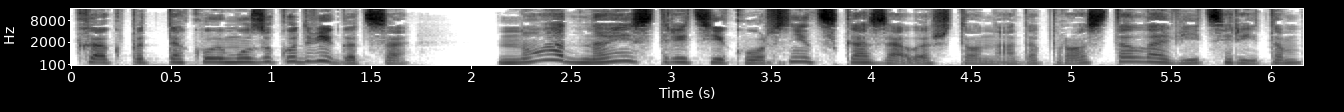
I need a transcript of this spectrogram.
как под такую музыку двигаться — но одна из третьекурсниц сказала, что надо просто ловить ритм.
